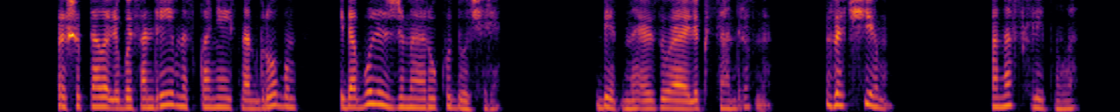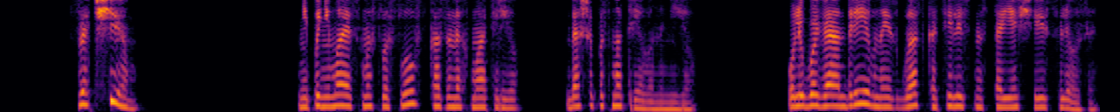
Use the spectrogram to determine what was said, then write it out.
— прошептала Любовь Андреевна, склоняясь над гробом и до боли сжимая руку дочери. «Бедная Зоя Александровна! Зачем?» Она всхлипнула. «Зачем?» Не понимая смысла слов, сказанных матерью, Даша посмотрела на нее. У Любови Андреевны из глаз катились настоящие слезы.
